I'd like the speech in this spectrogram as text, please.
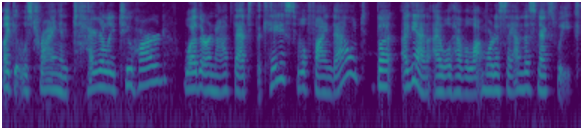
like it was trying entirely too hard. Whether or not that's the case, we'll find out. But again, I will have a lot more to say on this next week.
